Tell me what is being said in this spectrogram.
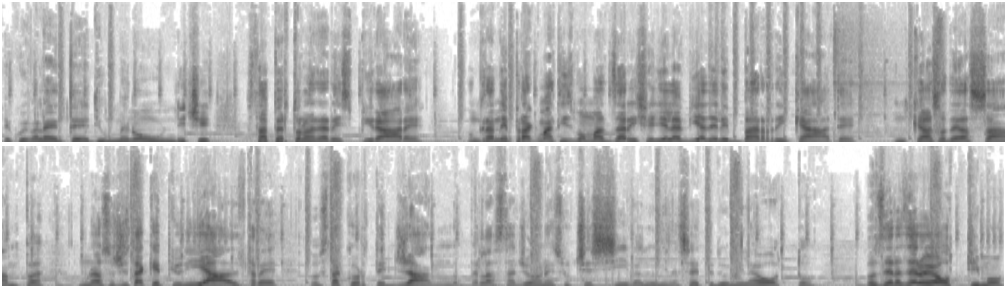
l'equivalente di un meno 11, sta per tornare a respirare. Con grande pragmatismo Mazzari sceglie la via delle barricate in casa della Samp, una società che più di altre lo sta corteggiando per la stagione successiva, 2007-2008. Lo 0-0 è ottimo,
